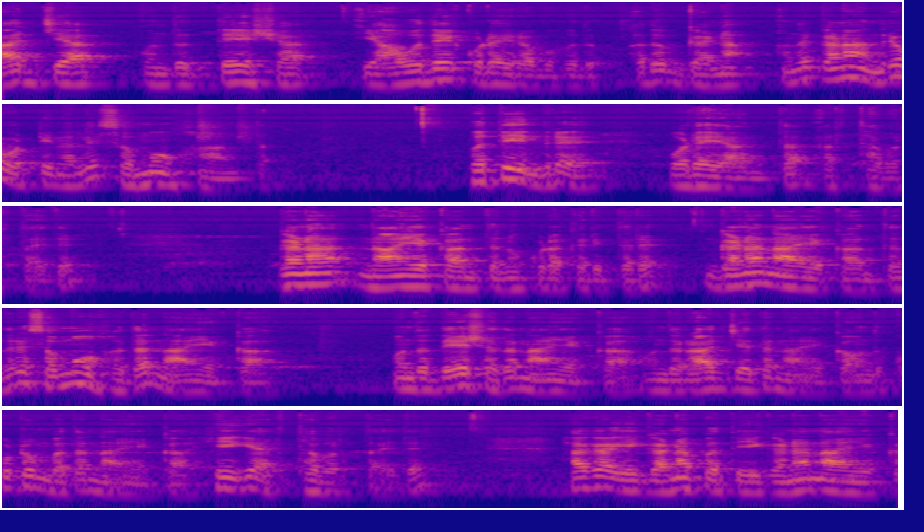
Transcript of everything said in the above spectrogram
ರಾಜ್ಯ, ಒಂದು ದೇಶ ಯಾವುದೇ ಕೂಡ ಇರಬಹುದು. ಅದು ಗಣ. ಅಂದರೆ ಗಣ ಅಂದರೆ ಒಟ್ಟಿನಲ್ಲಿ ಸಮೂಹ ಅಂತ. ಪತಿ ಅಂದರೆ ಒಡೆಯ ಅಂತ ಅರ್ಥ ಬರ್ತಾ ಇದೆ. ಗಣ ನಾಯಕ ಅಂತಲೂ ಕೂಡ ಕರೀತಾರೆ. ಗಣನಾಯಕ ಅಂತಂದರೆ ಸಮೂಹದ ನಾಯಕ, ಒಂದು ದೇಶದ ನಾಯಕ, ಒಂದು ರಾಜ್ಯದ ನಾಯಕ, ಒಂದು ಕುಟುಂಬದ ನಾಯಕ, ಹೀಗೆ ಅರ್ಥ ಬರ್ತಾ ಇದೆ. ಹಾಗಾಗಿ ಗಣಪತಿ, ಗಣನಾಯಕ,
